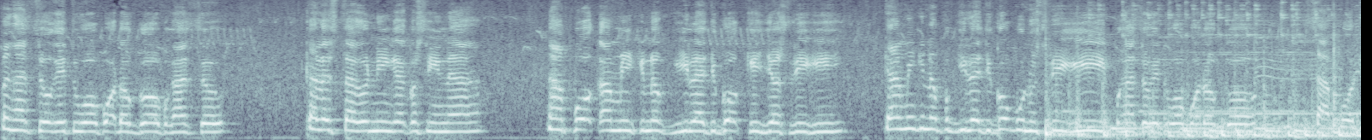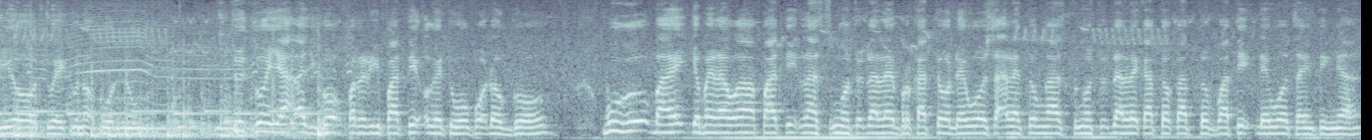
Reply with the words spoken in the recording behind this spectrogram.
Pengasuh ke tua Pak Dogo pengasuh. Kalau setahun ni kat Kosina, nampak kami kena gila juga kerja sendiri. Kami kena pergilah juga bunuh sendiri pengasuh itu apa dogo. Siapa dia tu aku nak bunuh. Tu koyaklah juga pada dipati orang tua apa dogo. Buruk baik cuma lawa patik lah sungguh tu dalam berkata dewa salah tunggal sungguh tu dalam kata-kata patik dewa sayang tinggal.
